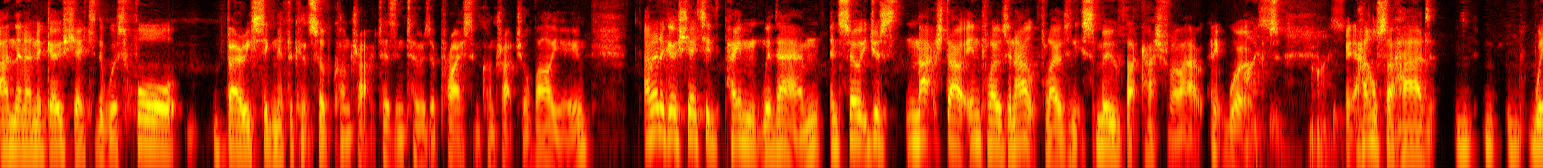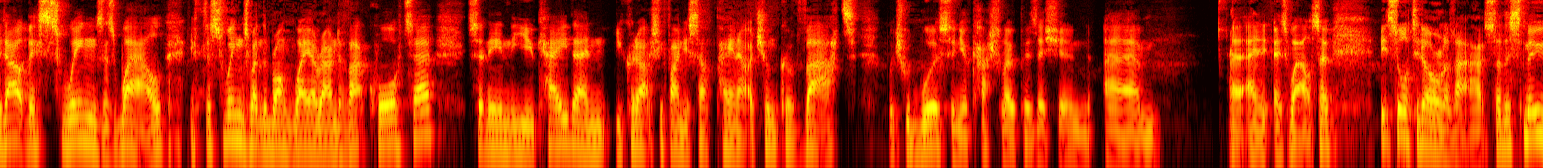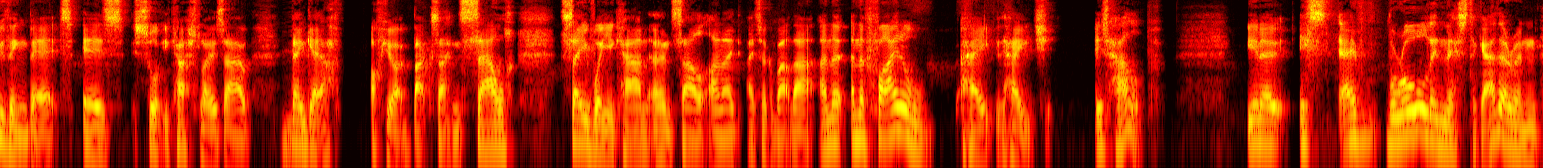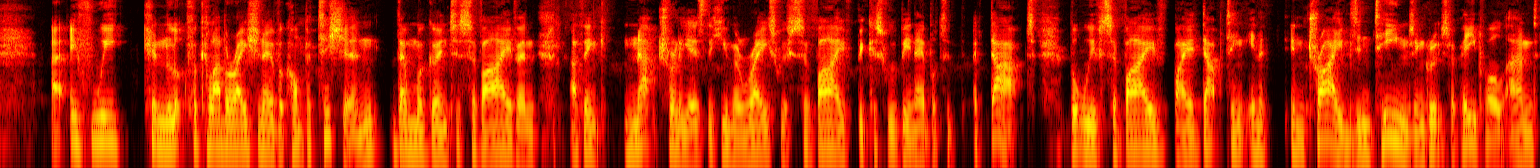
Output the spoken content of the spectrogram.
and then I negotiated. There was four very significant subcontractors in terms of price and contractual value. And I negotiated payment with them, and so it just matched out inflows and outflows, and it smoothed that cash flow out, and it worked. Nice. Nice. It also had, without this swings as well. If the swings went the wrong way around of that quarter, certainly in the UK, then you could actually find yourself paying out a chunk of that, which would worsen your cash flow position. Um, uh, as well. So it sorted all of that out. So the smoothing bit is sort your cash flows out, mm. then get off, off, your backside and sell, save where you can and sell. And I, I talk about that. And the, and the final H, H is help. You know, it's we're all in this together, and uh, if we can look for collaboration over competition, then we're going to survive. And I think naturally, as the human race, we've survived because we've been able to adapt, but we've survived by adapting in in tribes, in teams, in groups of people. And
